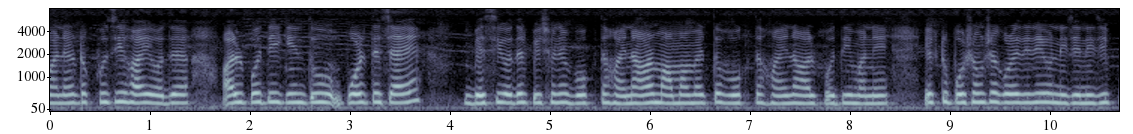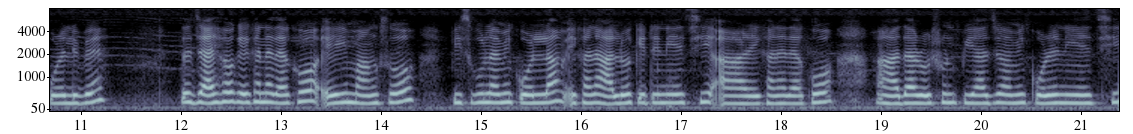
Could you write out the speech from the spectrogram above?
মানে একটা খুশি হয়। ওদের অল্পতেই কিন্তু পড়তে চায়। বেশি ওদের পেছনে বকতে হয় না। আমার মামামের তো বকতে হয় না অল্পতেই মানে একটু প্রশংসা করে দিলেই ও নিজে নিজেই পড়ে নেবে। তো যাই হোক, এখানে দেখো এই মাংস পিসগুলো আমি করলাম। এখানে আলু কেটে নিয়েছি আর এখানে দেখো আদা, রসুন, পেঁয়াজও আমি করে নিয়েছি।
